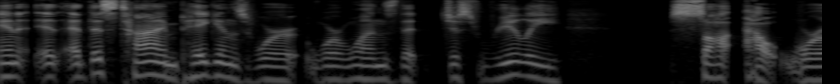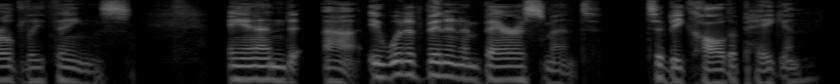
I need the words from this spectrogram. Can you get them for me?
And at this time, pagans were were ones that just really sought out worldly things, and uh, it would have been an embarrassment to be called a pagan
